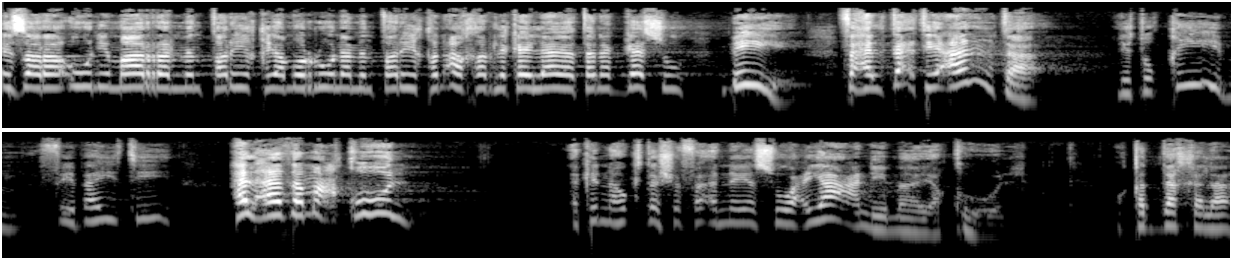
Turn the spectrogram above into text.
إذا رأوني مارا من طريق يمرون من طريق آخر لكي لا يتنجسوا بي. فهل تأتي أنت لتقيم في بيتي؟ هل هذا معقول؟ لكنه اكتشف أن يسوع يعني ما يقول. وقد دخل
